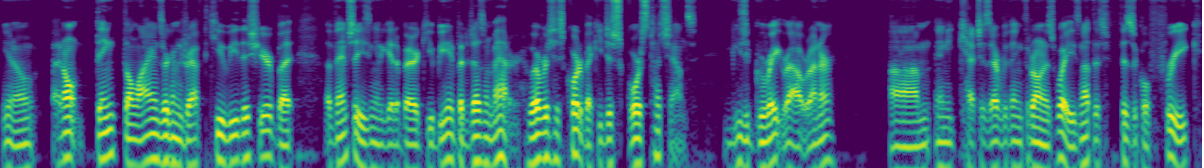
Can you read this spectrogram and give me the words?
you know, I don't think the Lions are going to draft the QB this year, but eventually he's going to get a better QB. But it doesn't matter. Whoever's his quarterback, he just scores touchdowns. He's a great route runner um, and he catches everything thrown his way. He's not this physical freak.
